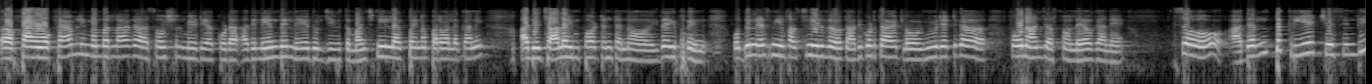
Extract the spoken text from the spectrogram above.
ఒక ఫ్యామిలీ మెంబర్ లాగా సోషల్ మీడియా కూడా అది లేనిదే లేదు. జీవితం మంచినీళ్ళు లేకపోయినా పర్వాలేదు కానీ అది చాలా ఇంపార్టెంట్ అన్న ఇదైపోయింది. పొద్దున్న లేసి నేను ఫస్ట్ నీళ్ళు అది కూడా తాగట్లో ఇమీడియట్గా ఫోన్ ఆన్ చేస్తాం లేవగానే. సో అదంతా క్రియేట్ చేసింది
